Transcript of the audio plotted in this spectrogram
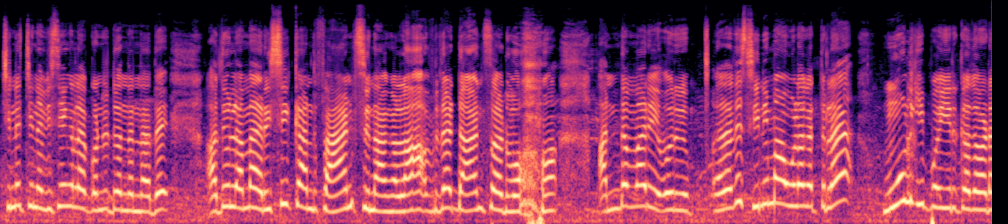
சின்ன சின்ன விஷயங்களை கொண்டுட்டு வந்திருந்தாது அதுவும் இல்லாமல் ரிஷிகாந்த் ஃபேன்ஸு நாங்கள்லாம் அப்படி தான் டான்ஸ் ஆடுவோம். அந்த மாதிரி ஒரு அதாவது சினிமா உலகத்தில் மூழ்கி போயிருக்கதோட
